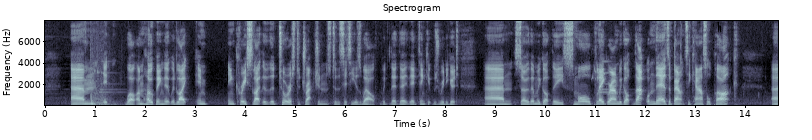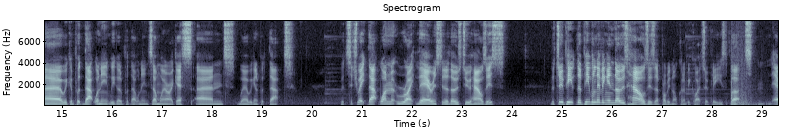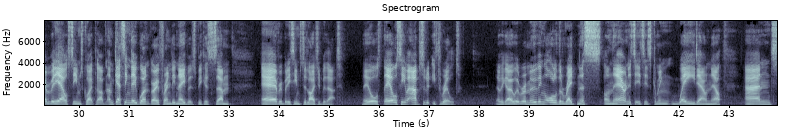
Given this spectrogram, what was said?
um, it well, I'm hoping it would like Im increase like the, the, tourist attractions to the city as well. They, they, would think it was really good. Um, so then we got the small playground. We got that one there's a bouncy castle park. Uh, we could put that one in. We're going to put that one in somewhere, I guess. And where are we going to put that? But situate that one right there instead of those two houses. The two people, the people living in those houses are probably not going to be quite so pleased, but everybody else seems quite. I'm guessing they weren't very friendly neighbours because um, everybody seems delighted with that. They all, they all seem absolutely thrilled. There we go. We're removing all of the redness on there, and it's, it's coming way down now. And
